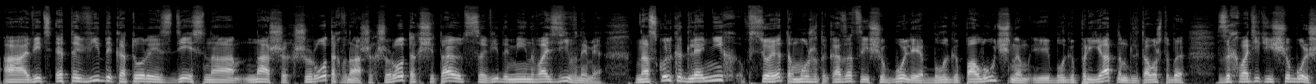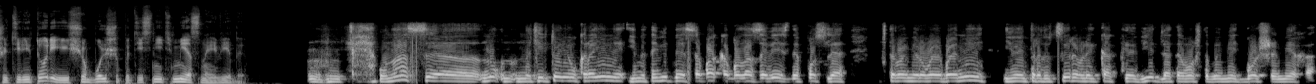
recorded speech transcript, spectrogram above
А ведь это виды, которые здесь на наших широтах, в наших широтах считаются видами инвазивными. Насколько для них все это может оказаться еще более благополучным и благоприятным для того, чтобы захватить еще больше территории еще больше потеснить местные виды. У нас э, ну, на территории Украины именовидная собака была завезена после Второй мировой войны. Ее интродуцировали как вид для того, чтобы иметь больше меха.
